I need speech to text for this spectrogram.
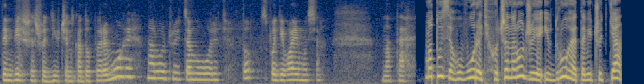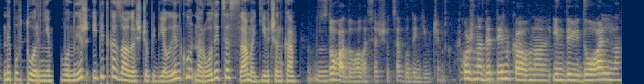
Тим більше, що дівчинка до перемоги народжується, говорять, то сподіваємося на те. Матуся говорить, хоча народжує і вдруге, та відчуття неповторні. Вони ж і підказали, що під ялинку народиться саме дівчинка. здогадувалася, що це буде дівчинка. Кожна дитинка вона індивідуальна.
